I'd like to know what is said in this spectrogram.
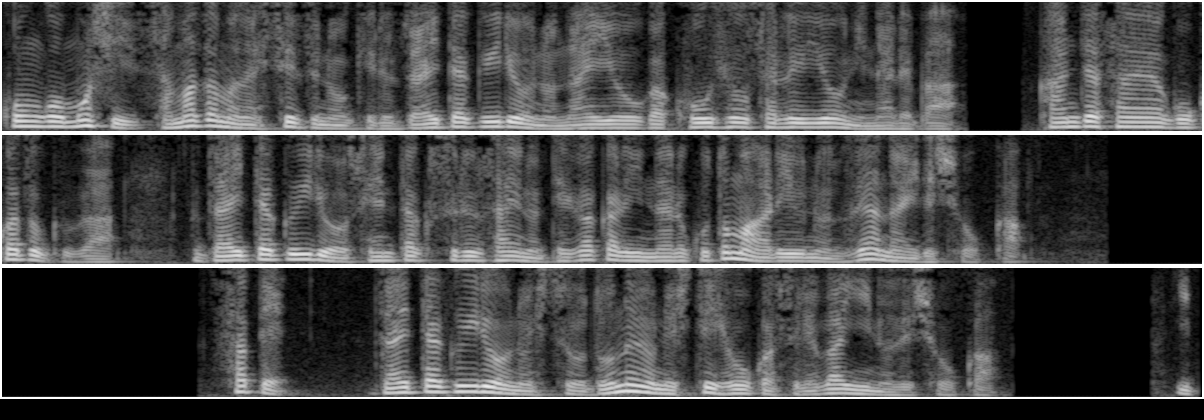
今後もし様々な施設における在宅医療の内容が公表されるようになれば、患者さんやご家族が在宅医療を選択する際の手がかりになることもあり得るのではないでしょうか。さて、在宅医療の質をどのようにして評価すればいいのでしょうか。一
